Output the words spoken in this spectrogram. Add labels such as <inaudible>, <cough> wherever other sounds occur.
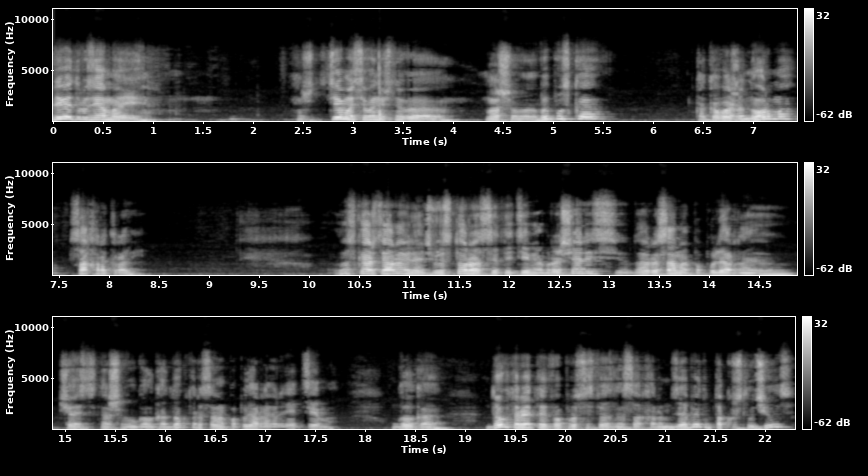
Привет, друзья мои! Тема сегодняшнего нашего выпуска – какова же норма сахара крови? Вы скажете, Армен Владимирович, вы сто раз с этой теме обращались. Наверное, самая популярная часть нашего уголка доктора, самая популярная, вернее, тема уголка доктора – это вопросы, связанные с сахаром и диабетом. Так уж случилось,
